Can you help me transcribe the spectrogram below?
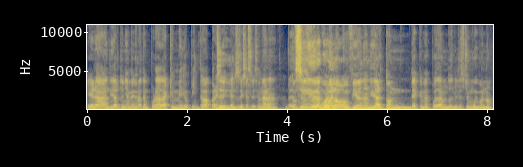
Era Andy Dalton ya medio una temporada que medio pintaba para Sí, MVP antes de sí. que se lesionara. Entonces, Sí, de como, acuerdo. Bueno, confío en Andy Dalton de que me puede dar un 2018 muy bueno.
